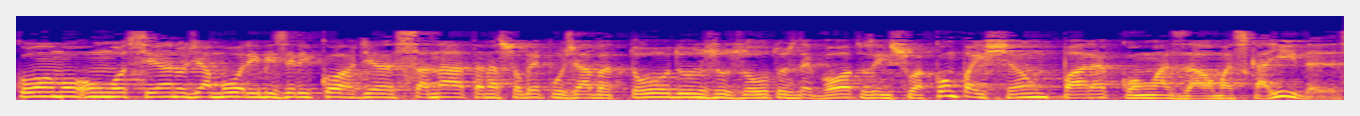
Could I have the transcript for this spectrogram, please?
Como um oceano de amor e misericórdia, Sanatana sobrepujava todos os outros devotos em sua compaixão para com as almas caídas.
